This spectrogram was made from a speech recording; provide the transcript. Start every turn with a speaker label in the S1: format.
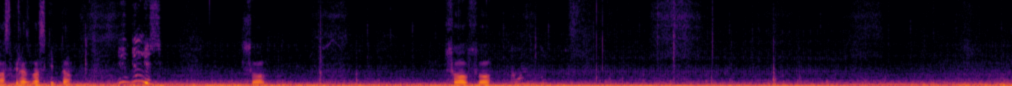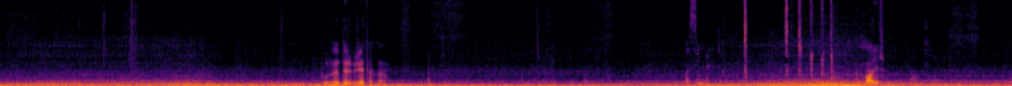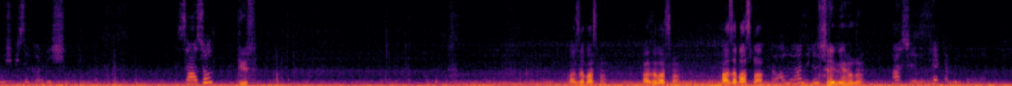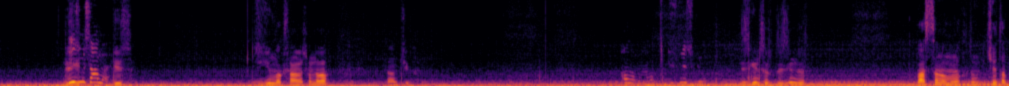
S1: Bas biraz bas git daha.
S2: Düz dümdüz.
S1: Sol. Sol sol.
S2: Tamam?
S1: Burada dur bire takalım.
S2: Basayım mı?
S1: Hayır.
S2: Tamam tamam. Bu iş kardeş. Sağ sol.
S1: Düz. Fazla basma. Fazla basma. Fazla basma.
S2: Tamam mı abi dur.
S1: Süremiyorsun oğlum.
S2: Ah süremiyorum. Bilerekten böyle ama.
S1: Düz,
S2: Düz mü, sağ mı?
S1: Düz. Düzgün bak sağına sonuna bak. Tamam çık.
S2: Al ama düzgün sürüyorum.
S1: Düzgün dur, düzgün dur. Bassan amına kodum. İkiye tak.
